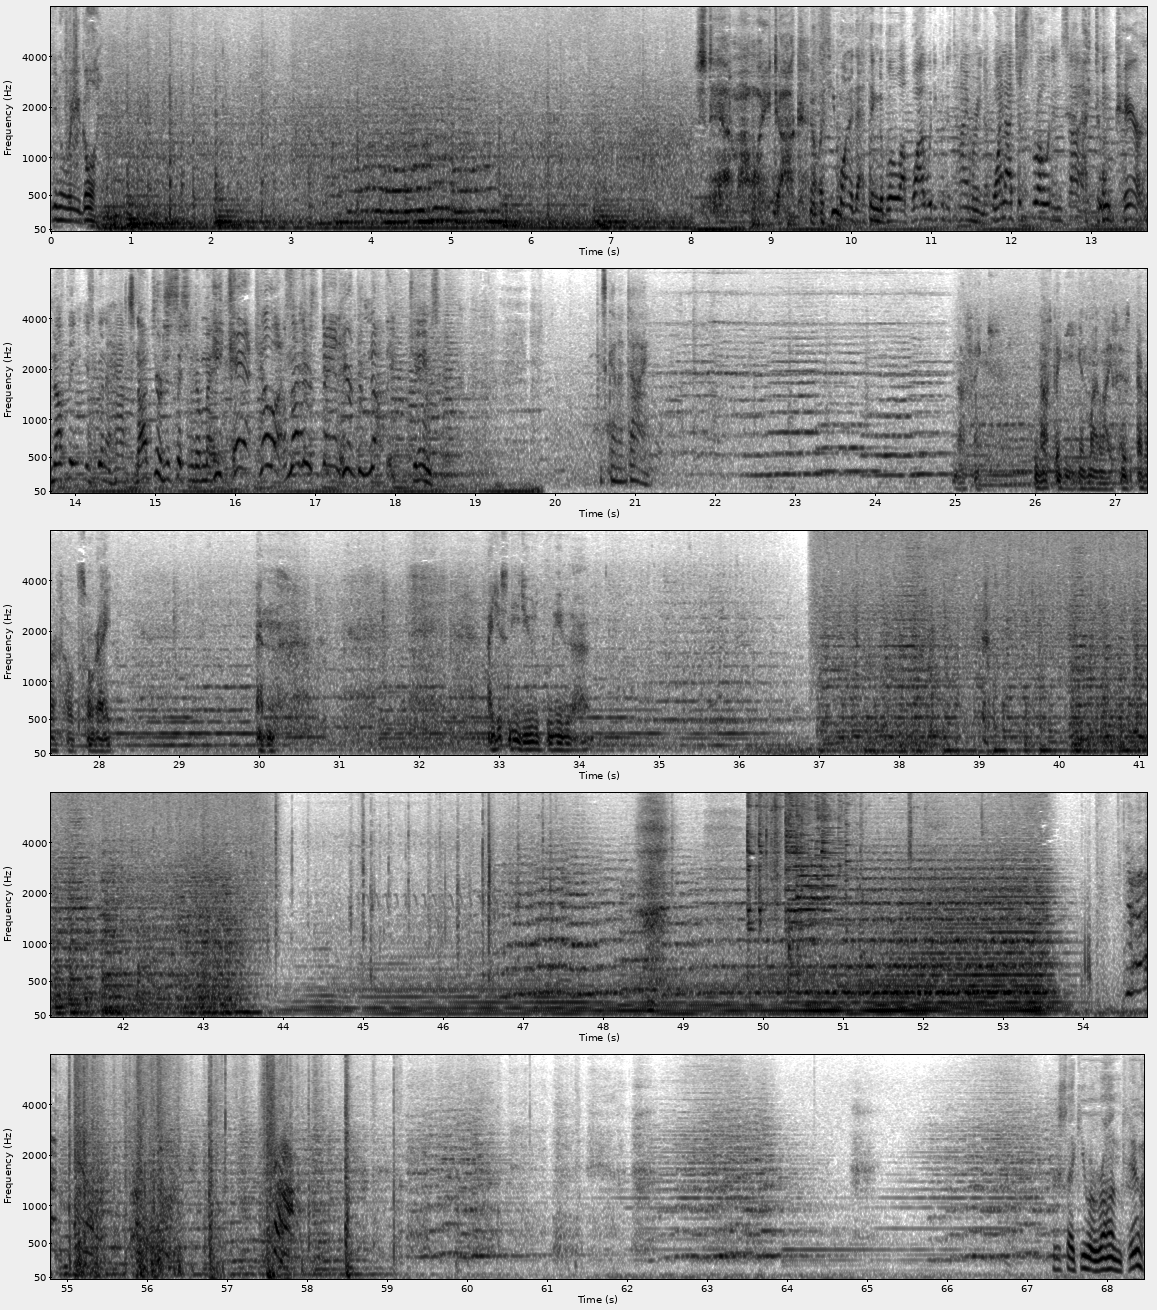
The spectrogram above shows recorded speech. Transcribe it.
Hope you know where you're going. Stay out of my way, Doc. No, if he wanted that thing to blow up, why would he put a timer in it? Why not just throw it inside? I don't care. Nothing is gonna happen. It's not your decision to make. He can't kill us! I'm not gonna stand here and do nothing. James, He's gonna die. Nothing, nothing in my life has ever felt so right. I just need you to believe that. Ah! Looks like you were wrong, too.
